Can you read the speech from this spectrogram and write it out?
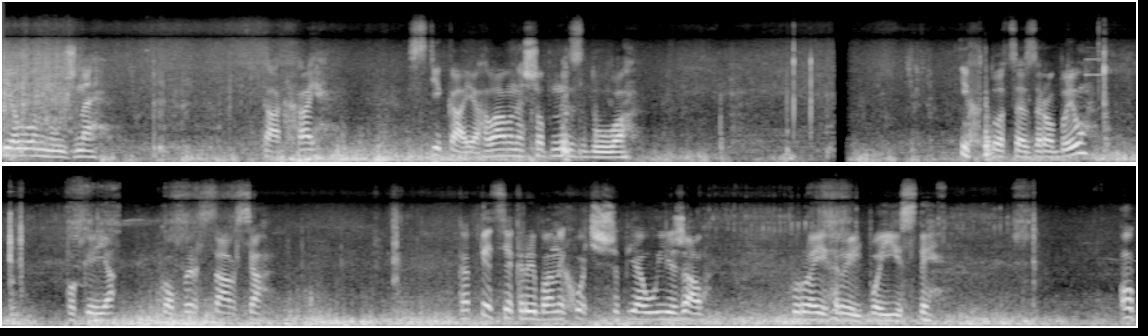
діло нужне. Так, хай стікає. Головне, щоб не здуло. І хто це зробив, поки я коперсався. Капець, як риба не хоче, щоб я уїжджав. курей гриль поїсти. Оп.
